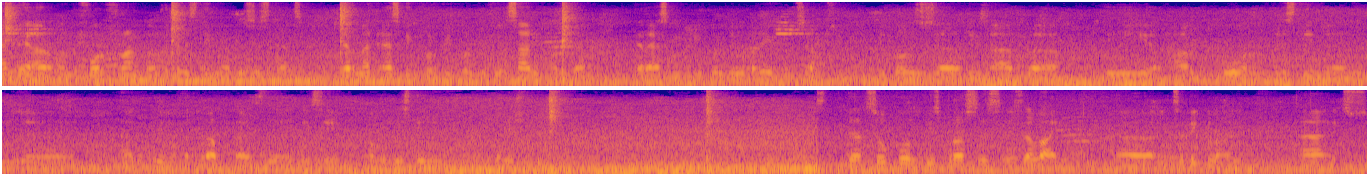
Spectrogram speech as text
and they are on the forefront of the Palestinian resistance. They're not asking for people to feel sorry for them. They're asking people to liberate themselves, because uh, these are uh, the hardcore Palestinian, uh, uh, the cream of the crop, as uh, they say, of the Palestinian liberation. That so-called peace process is a lie. Uh, it's a big lie. It's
